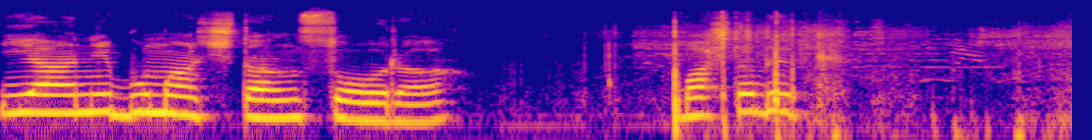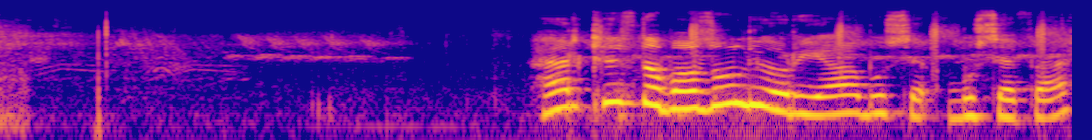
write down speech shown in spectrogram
Yani bu maçtan sonra başladık. Herkes de baz oluyor ya bu se- bu sefer.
